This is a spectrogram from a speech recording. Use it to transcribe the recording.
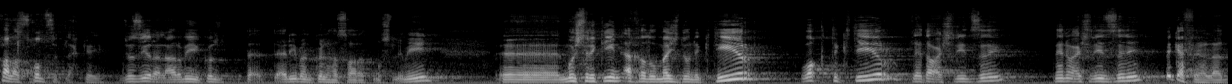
خلص خلصت الحكاية. الجزيرة العربية كل تقريبا كلها صارت مسلمين. آه، المشركين أخذوا مجد كثير وقت كثير 23 سنة 22 سنة بكفي هالقد.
